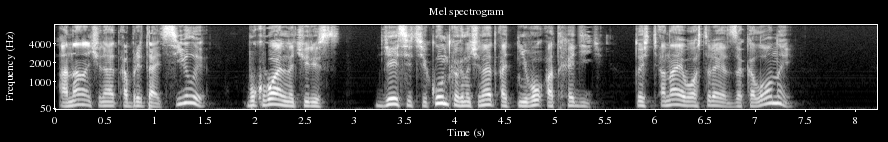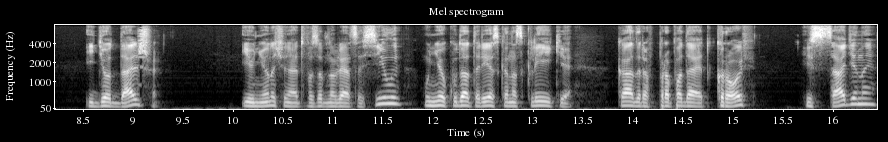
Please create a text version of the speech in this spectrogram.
она начинает обретать силы буквально через 10 секунд, как начинает от него отходить. То есть она его оставляет за колонной, идет дальше, и у нее начинают возобновляться силы, у нее куда-то резко на склейке кадров пропадает кровь из ссадины,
